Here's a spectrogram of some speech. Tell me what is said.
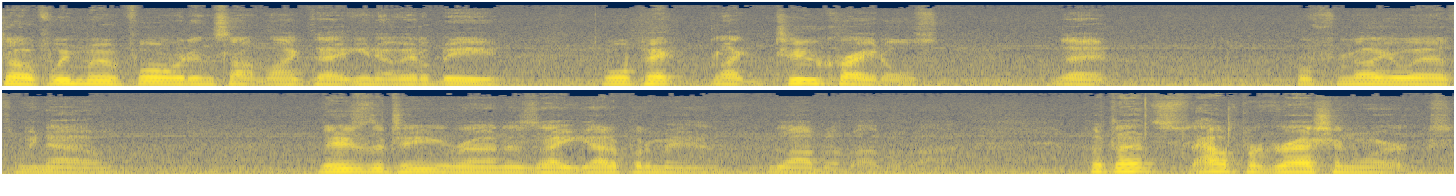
So if we move forward in something like that, you know, it'll be we'll pick like two cradles that we're familiar with. We know these are the two you run. Is how you got to put them in. Blah blah blah blah blah. But that's how progression works.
